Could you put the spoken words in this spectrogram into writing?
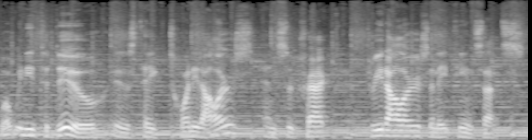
what we need to do is take $20 and subtract $3.18.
